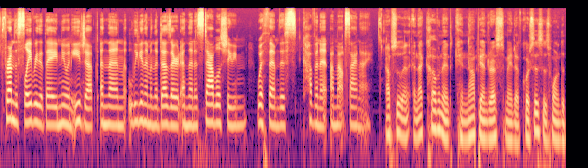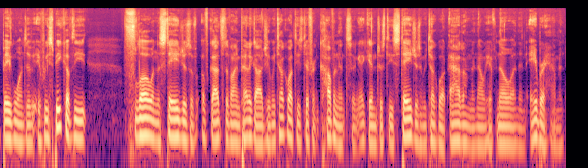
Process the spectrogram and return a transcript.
from the slavery that they knew in Egypt and then leading them in the desert and then establishing with them this covenant on Mount Sinai. Absolutely. And that covenant cannot be underestimated. Of course, this is one of the big ones. If, if we speak of the flow and the stages of, of God's divine pedagogy. And we talk about these different covenants, and again, just these stages. And we talk about Adam, and now we have Noah, and then Abraham. And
